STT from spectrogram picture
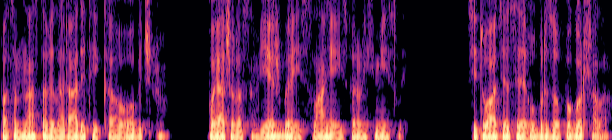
pa sam nastavila raditi kao obično. Pojačala sam vježbe i slanje ispravnih misli. Situacija se ubrzo pogoršala.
